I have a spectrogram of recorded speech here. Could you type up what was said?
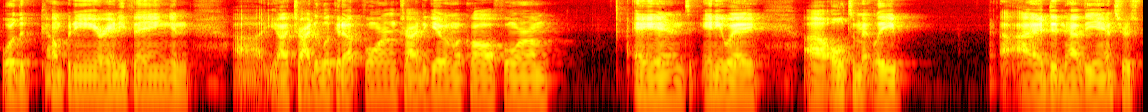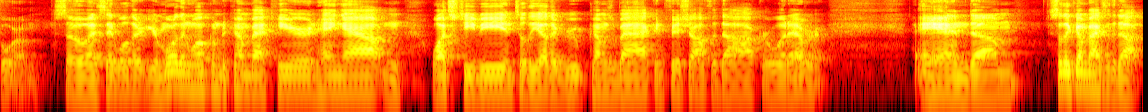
or the company or anything. And uh, you know, I tried to look it up for him, tried to give him a call for him. And anyway, uh, ultimately, I didn't have the answers for them. So I said, well, you're more than welcome to come back here and hang out and watch TV until the other group comes back and fish off the dock or whatever. And um, so they come back to the dock.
